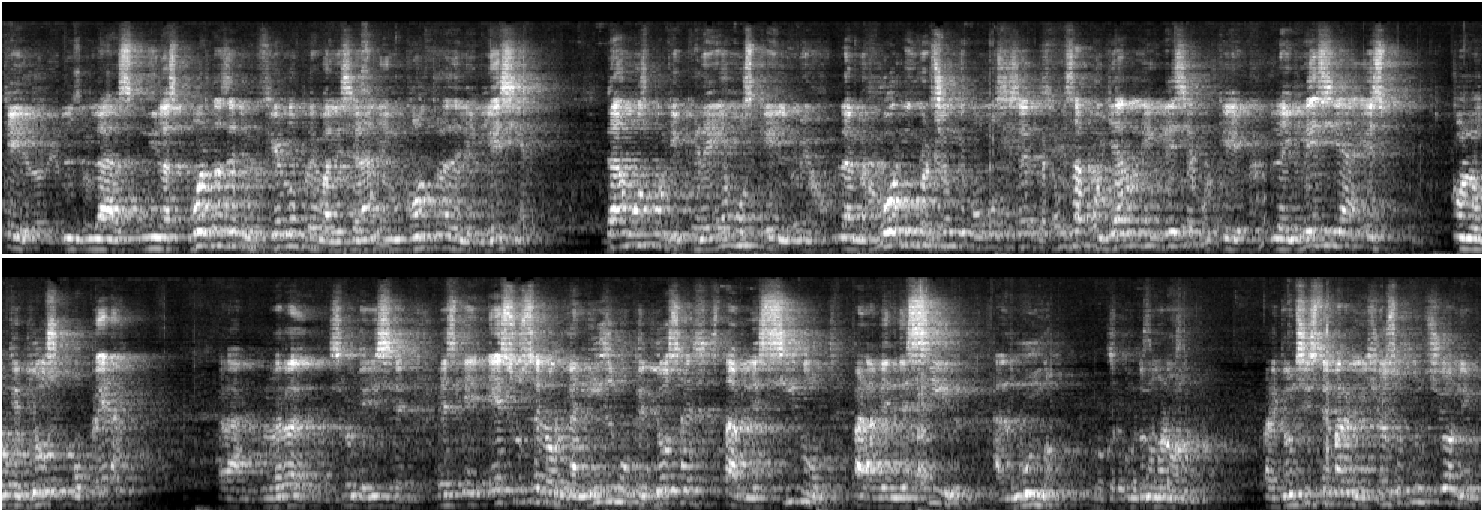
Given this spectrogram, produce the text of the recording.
que las, ni las puertas del infierno prevalecerán en contra de la iglesia. Damos porque creemos que la mejor inversión que podemos hacer es apoyar a la iglesia porque la iglesia es con lo que Dios opera para volver a decir lo que dice, es que eso es el organismo que Dios ha establecido para bendecir al mundo. Punto número uno. Para que un sistema religioso funcione,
